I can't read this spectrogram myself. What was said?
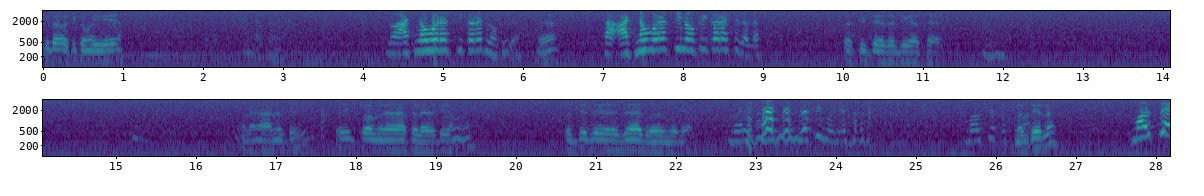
કેટલા વર્ષથી કમાઈએ? નો આઠ નવ વર્ષથી કરે છે નોકરી આઠ નવ વર્ષથી નોકરી કરે છે દાદા. સિત્તેર હજાર ભેગા એ છ મહિના રાહ ચલાવ્યો તે પંચોતેર હજાર વર્ષ મળ્યા. મળશે એટલે? મળશે.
